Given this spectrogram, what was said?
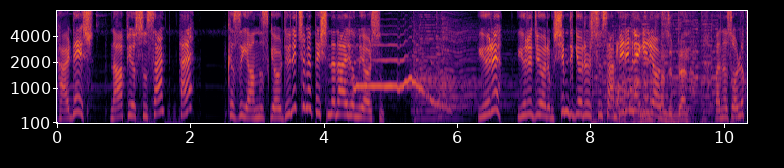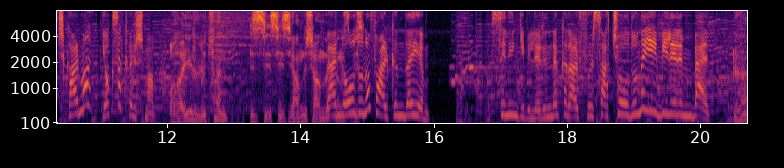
Kardeş ne yapıyorsun sen? He? Kızı yalnız gördüğün için mi peşinden ayrılmıyorsun? Yürü. Yürü diyorum. Şimdi görürsün sen. Benimle Aa, geliyorsun. hanımefendi, ben... Bana zorluk çıkarma yoksa karışmam. Hayır lütfen. Siz, siz yanlış anladınız. Ben ne Biz- olduğunu farkındayım. Senin gibilerin ne kadar fırsatçı olduğunu iyi bilirim ben. Ha?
